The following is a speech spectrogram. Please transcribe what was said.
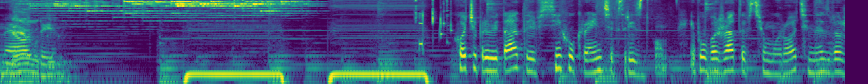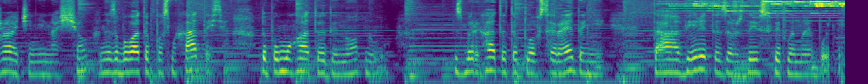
не один. Хочу привітати всіх українців з Різдвом і побажати в цьому році, незважаючи ні на що, не забувати посміхатися, допомагати один одному, зберігати тепло всередині та вірити завжди в світле майбутнє.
